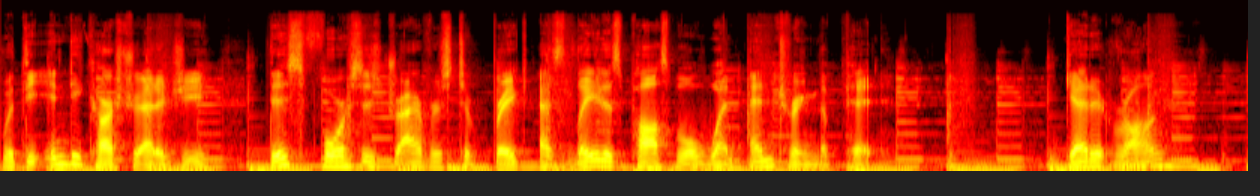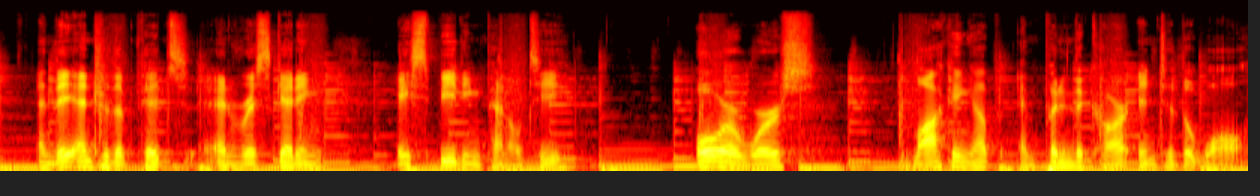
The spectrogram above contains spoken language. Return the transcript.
With the IndyCar strategy, this forces drivers to brake as late as possible when entering the pit. Get it wrong, and they enter the pits and risk getting a speeding penalty, or worse, locking up and putting the car into the wall.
